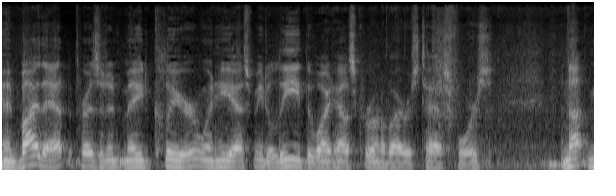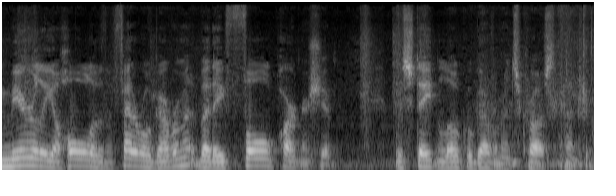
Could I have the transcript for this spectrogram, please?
And by that, the President made clear when he asked me to lead the White House Coronavirus Task Force, not merely a whole of the federal government, but a full partnership with state and local governments across the country.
